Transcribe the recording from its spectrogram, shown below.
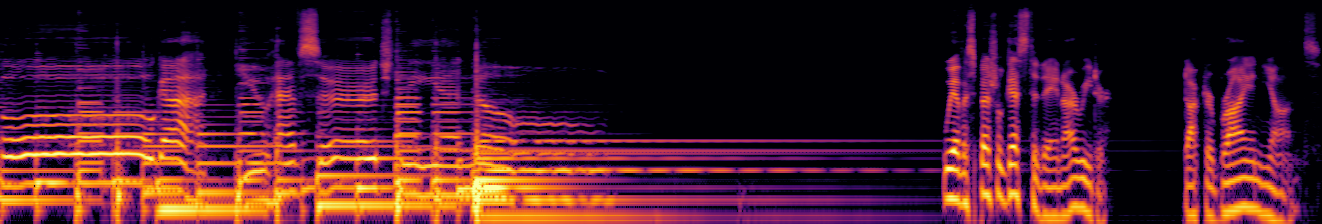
Oh God, you have searched me and known. We have a special guest today in our reader, Dr. Brian Yans.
